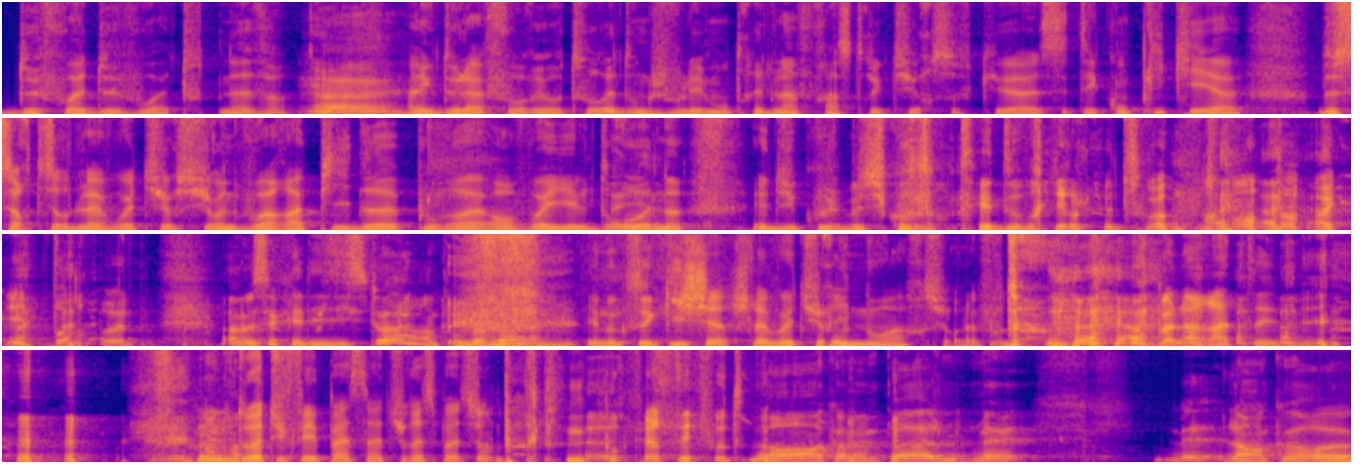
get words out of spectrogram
deux fois deux voies toute neuve. Ouais. avec de la forêt autour et donc je voulais montrer de l'infrastructure sauf que euh, c'était compliqué euh, de sortir de la voiture sur une voie rapide pour euh, envoyer le drone et du coup je me suis contenté d'ouvrir le toit ouvrant d'envoyer le drone Ah, mais ça crée des histoires, hein, pourquoi pas et donc ceux qui cherchent la voiture est noire sur la photo on peut pas la rater mais... donc toi tu fais pas ça tu restes pas sur le parking pour faire tes photos Non, quand même pas. Je me- mais, mais là encore,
